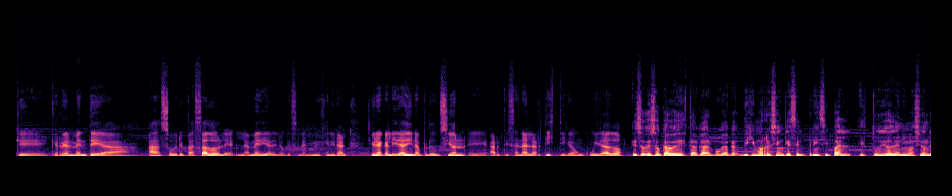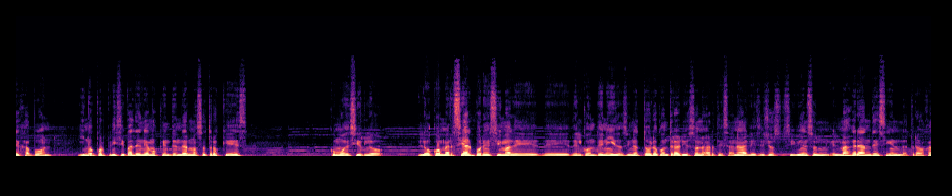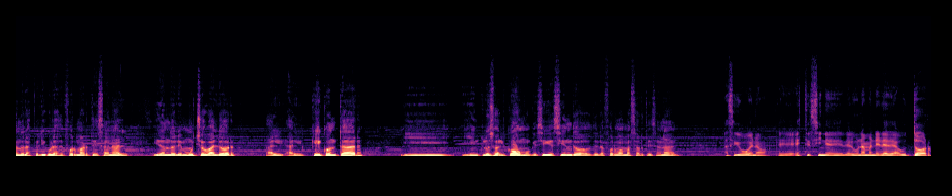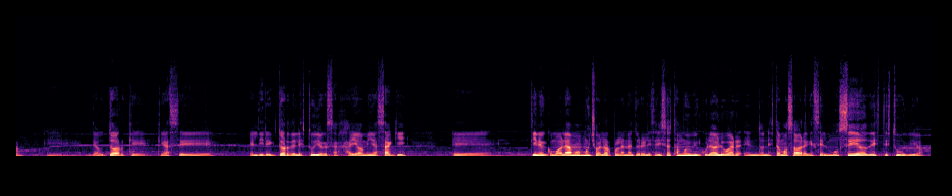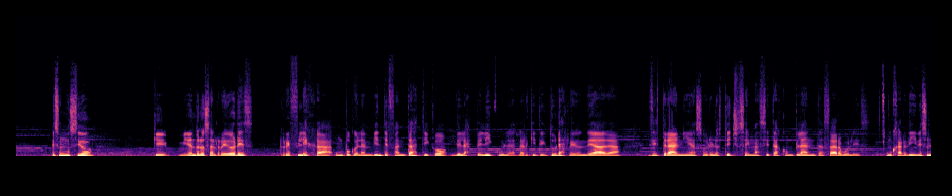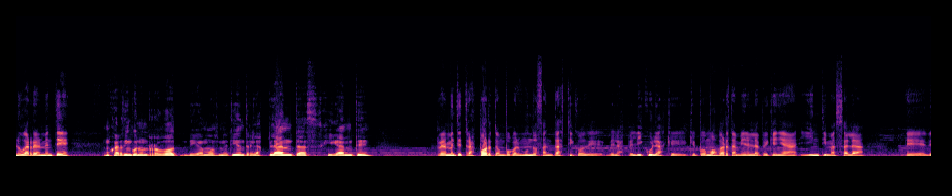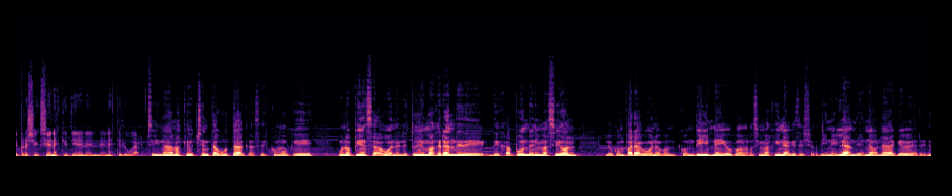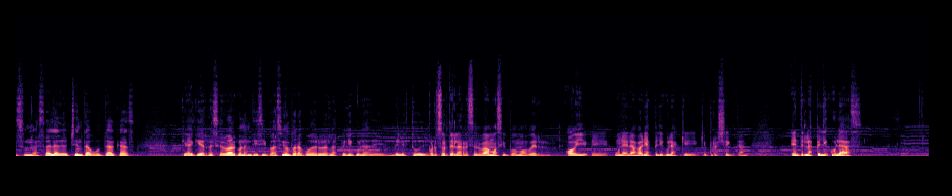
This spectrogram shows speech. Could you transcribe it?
que, realmente ha, sobrepasado la media de lo que es el anime en general. Tiene una calidad y una producción eh, artesanal, artística, un cuidado. Eso, eso cabe destacar, porque acá- dijimos recién que es el principal estudio de animación de Japón, y no por principal tendríamos que entender nosotros que es, ¿cómo decirlo?, lo comercial por encima de- de- del contenido, sino todo lo contrario, son artesanales. Ellos, si bien son el más grande, siguen trabajando las películas de forma artesanal y dándole mucho valor al, al qué contar y, y incluso al cómo, que sigue siendo de la forma más artesanal. Así que bueno, eh, este cine de alguna manera de autor, eh, de autor que, que hace el director del estudio, que es Hayao Miyazaki, eh, tiene, como hablábamos, mucho valor por la naturaleza. Y eso está muy vinculado al lugar en donde estamos ahora, que es el museo de este estudio. Es un museo que, mirando los alrededores, refleja un poco el ambiente fantástico de las películas. La arquitectura es redondeada, es extraña, sobre los techos hay macetas con plantas, árboles, un jardín. Es un lugar realmente Un jardín con un robot, digamos, metido entre las plantas, gigante. Realmente transporta un poco el mundo fantástico de, de las películas que, que podemos ver también en la pequeña y íntima sala eh, de proyecciones que tienen en, en este lugar. Sí, nada más que 80 butacas. Es como que uno piensa, bueno, el estudio más grande de, de Japón de animación lo compara bueno, con, con Disney o, con, o se imagina, qué sé yo, Disneylandia. No, nada que ver. Es una sala de 80 butacas que hay que reservar con anticipación para poder ver las películas de- del estudio. Por suerte las reservamos y podemos ver hoy eh, una de las varias películas que, que proyectan. Entre las películas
